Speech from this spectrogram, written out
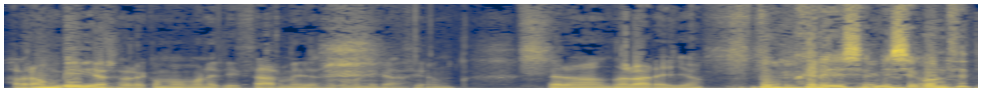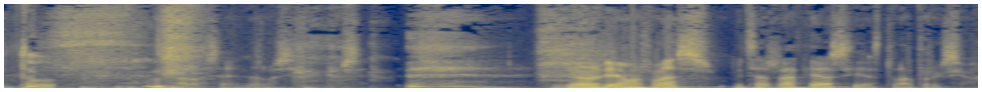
habrá un vídeo sobre cómo monetizar medios de comunicación, pero no, no lo haré yo. ¿Tú crees en ese concepto? No lo sé, no lo sé, no lo sé. No nos digamos más. Muchas gracias y hasta la próxima.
